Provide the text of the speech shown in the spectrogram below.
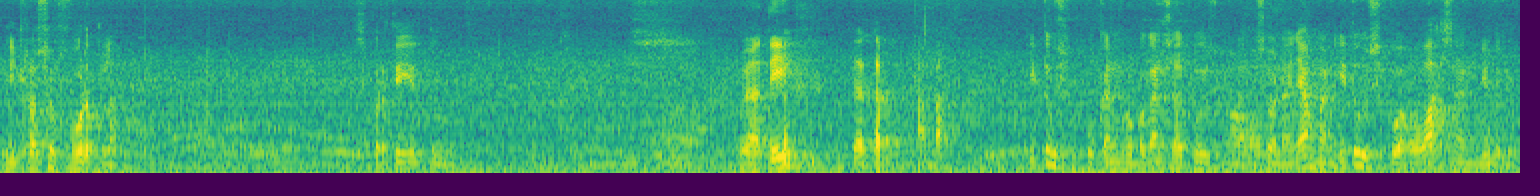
Microsoft Word lah seperti itu Berarti tetap apa? itu bukan merupakan suatu Oh. zona nyaman itu sebuah wawasan gitu loh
